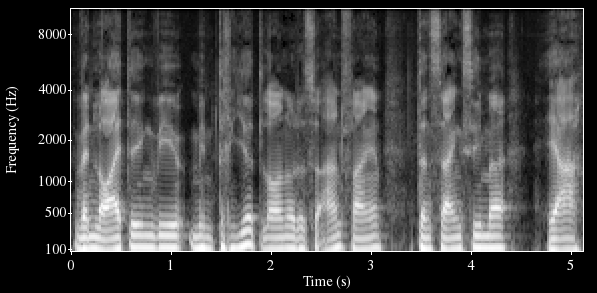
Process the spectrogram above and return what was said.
wenn Leute irgendwie mit dem Triathlon oder so anfangen, dann sagen sie immer, ja,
